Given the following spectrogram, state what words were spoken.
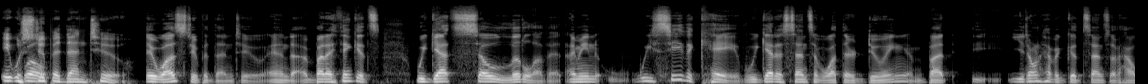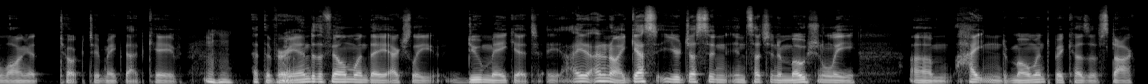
It was Well- stupid then too. It was stupid then too, and uh, but I think it's we get so little of it. I mean, we see the cave, we get a sense of what they're doing, but y- you don't have a good sense of how long it took to make that cave. At the very end of the film, when they actually do make it, I, I don't know. I guess you're just in in such an emotionally um, heightened moment because of Stock,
